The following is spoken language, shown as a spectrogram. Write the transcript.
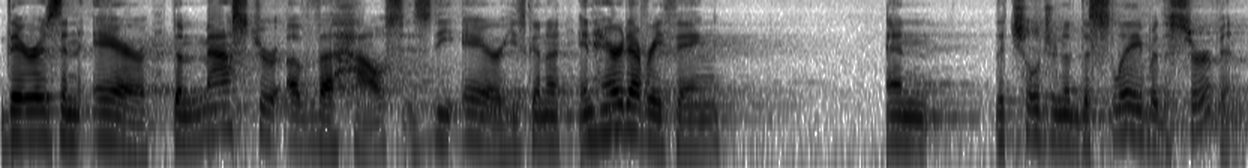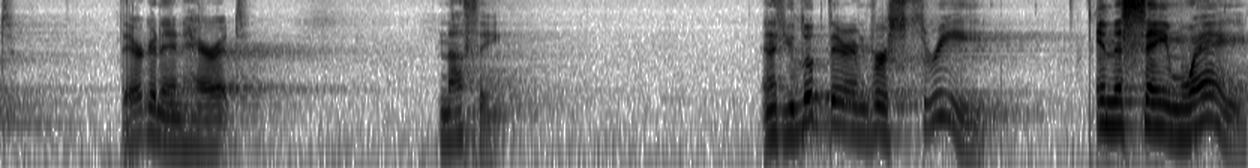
there is an heir. The master of the house is the heir. He's going to inherit everything. And the children of the slave or the servant, they're going to inherit nothing. And if you look there in verse 3, in the same way,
